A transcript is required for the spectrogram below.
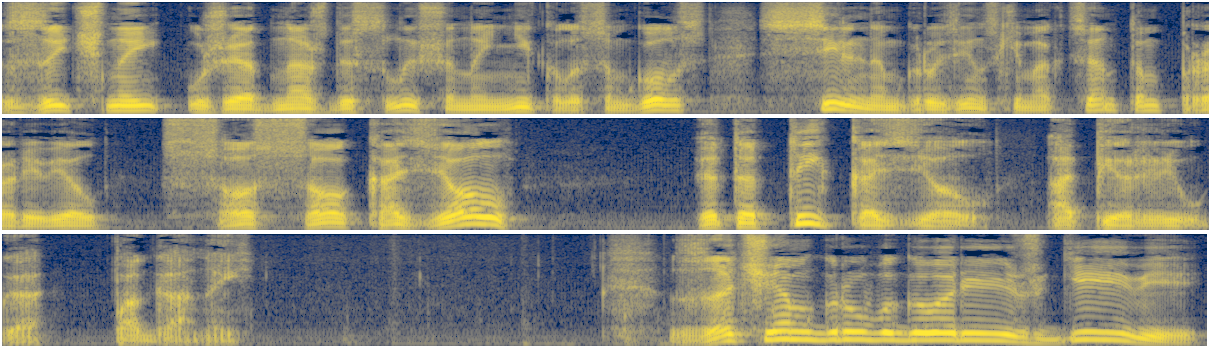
Зычный, уже однажды слышанный Николасом голос с сильным грузинским акцентом проревел «Со-со, козел!» Это ты, козел, а перюга поганый. «Зачем грубо говоришь, Гиви?»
